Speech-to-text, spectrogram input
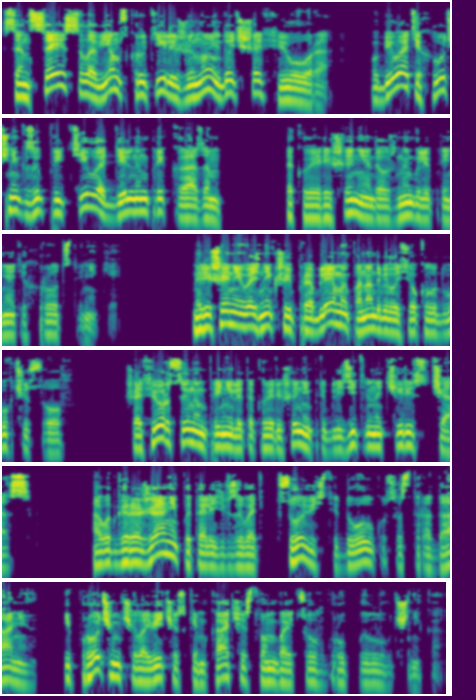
сенсей с Соловьем скрутили жену и дочь шофера. Убивать их лучник запретил отдельным приказом, Такое решение должны были принять их родственники. На решение возникшей проблемы понадобилось около двух часов. Шофер с сыном приняли такое решение приблизительно через час. А вот горожане пытались взывать к совести, долгу, состраданию и прочим человеческим качествам бойцов группы лучника.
